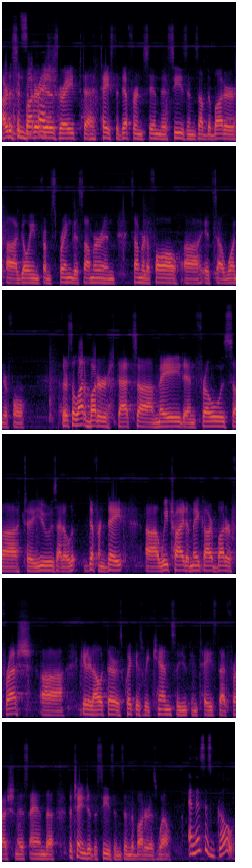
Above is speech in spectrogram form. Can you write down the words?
Artisan butter fresh. is great to taste the difference in the seasons of the butter, uh, going from spring to summer and summer to fall. Uh, it's uh, wonderful. There's a lot of butter that's uh, made and froze uh, to use at a different date. Uh, we try to make our butter fresh, uh, get it out there as quick as we can so you can taste that freshness and uh, the change of the seasons in the butter as well. And this is goat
